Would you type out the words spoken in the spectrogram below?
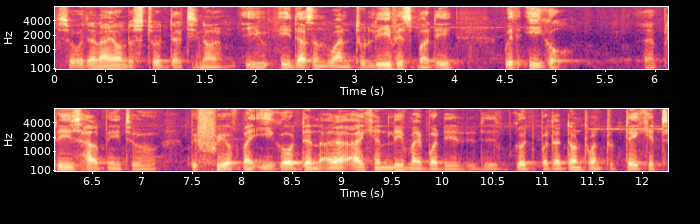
So then I understood that, you know, he, he doesn't want to leave his body with ego. Uh, please help me to be free of my ego. Then I, I can leave my body, it is good, but I don't want to take it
